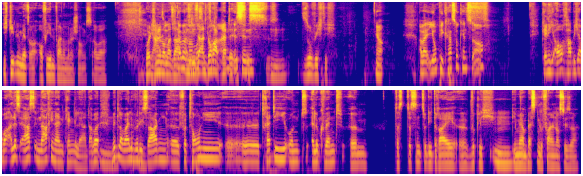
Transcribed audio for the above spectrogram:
Ich gebe ihm jetzt au- auf jeden Fall nochmal eine Chance, aber wollte Ja, ich nur also nochmal sagen. glaube, also diese Andorra-Platte ist, ist, ist Mhm. so wichtig. Ja. Aber Jo Picasso kennst du auch? Kenne ich auch, habe ich aber alles erst im Nachhinein kennengelernt. Aber Mhm, mittlerweile würde okay. ich sagen, äh, für Tony, äh, Tretti und Eloquent, ähm, das, das sind so die drei äh, wirklich, Mhm. die mir am besten gefallen aus dieser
